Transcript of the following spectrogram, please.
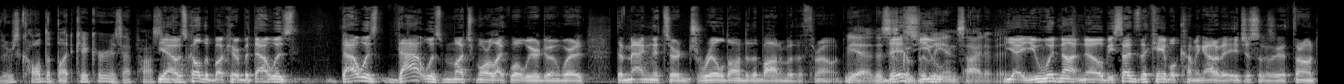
there's called the butt kicker. Is that possible? Yeah, it was called the butt kicker, but that was that was that was much more like what we were doing, where the magnets are drilled onto the bottom of the throne. Yeah, this, is completely inside of it. Yeah, you would not know. Besides the cable coming out of it, it just looks like a throne.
